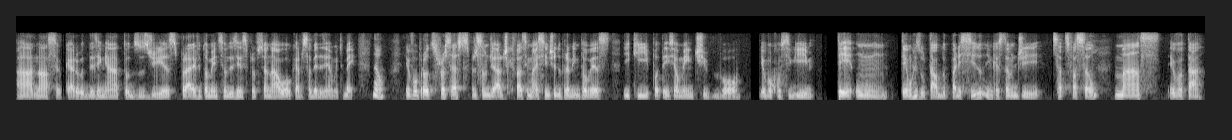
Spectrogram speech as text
ah, nossa, eu quero desenhar todos os dias para eventualmente ser um desenhista profissional, ou eu quero saber desenhar muito bem. Não, eu vou para outros processos de expressão de arte que fazem mais sentido para mim, talvez, e que potencialmente vou, eu vou conseguir ter um, ter um resultado parecido em questão de satisfação, mas eu vou estar tá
